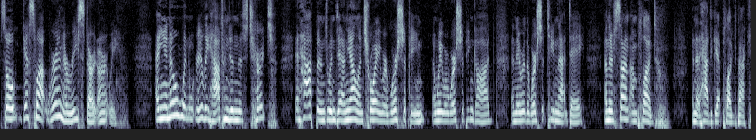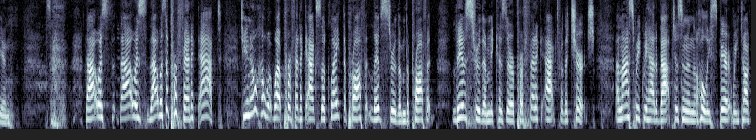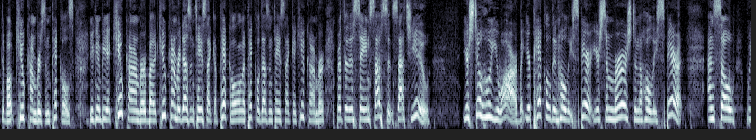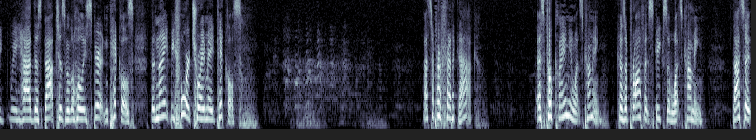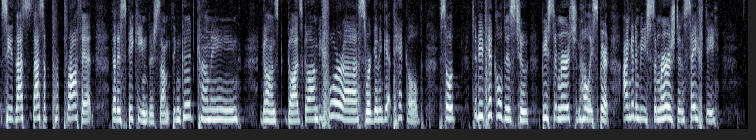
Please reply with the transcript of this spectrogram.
So, guess what? We're in a restart, aren't we? And you know when it really happened in this church? It happened when Danielle and Troy were worshiping, and we were worshiping God, and they were the worship team that day and their son unplugged, and it had to get plugged back in. So that was that was that was a prophetic act. Do you know how what, what prophetic acts look like? The prophet lives through them. The prophet lives through them because they're a prophetic act for the church. And last week we had a baptism in the Holy Spirit. We talked about cucumbers and pickles. You can be a cucumber, but a cucumber doesn't taste like a pickle, and a pickle doesn't taste like a cucumber, but they're the same substance. That's you. You're still who you are, but you're pickled in Holy Spirit. You're submerged in the Holy Spirit. And so we, we had this baptism of the Holy Spirit in pickles. The night before, Troy made pickles. That's a prophetic act. It's proclaiming what's coming because a prophet speaks of what's coming. That's a see. That's that's a pr- prophet that is speaking. There's something good coming. God's, God's gone before us. We're going to get pickled. So to be pickled is to be submerged in Holy Spirit. I'm going to be submerged in safety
